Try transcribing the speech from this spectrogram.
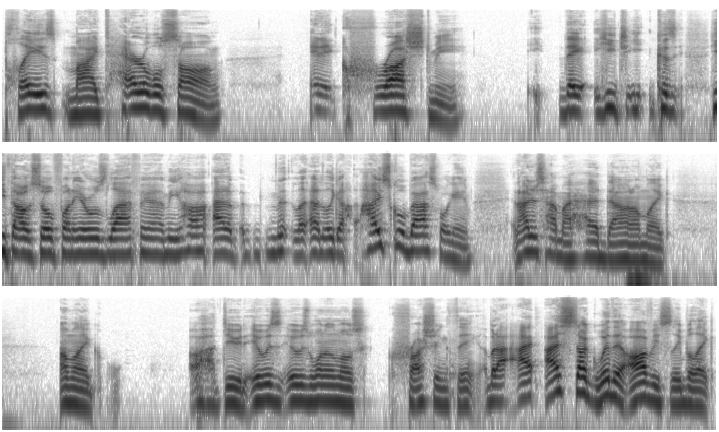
plays my terrible song, and it crushed me. They he because he, he, thought it was so funny. Everyone was laughing at me huh, at, a, at like a high school basketball game, and I just had my head down. I'm like, I'm like, oh, dude, it was it was one of the most crushing thing. But I, I I stuck with it obviously, but like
